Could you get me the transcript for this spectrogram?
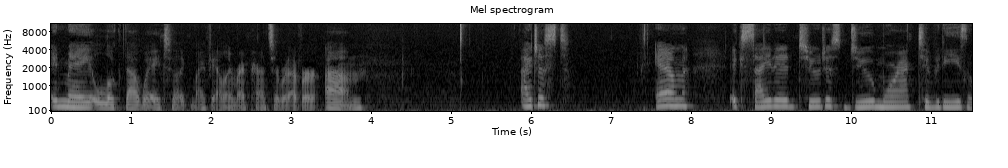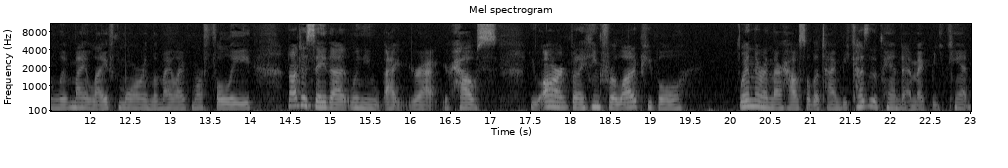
it may look that way to like my family or my parents or whatever. Um, I just am excited to just do more activities and live my life more and live my life more fully. Not to say that when you at you're at your house you aren't, but I think for a lot of people when they're in their house all the time because of the pandemic, but you can't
